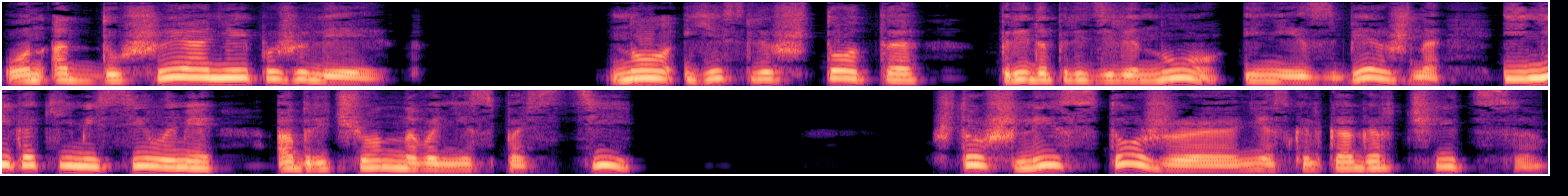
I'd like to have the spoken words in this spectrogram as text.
Он от души о ней пожалеет. Но если что-то предопределено и неизбежно, и никакими силами обреченного не спасти, что ж, Лис тоже несколько огорчится,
